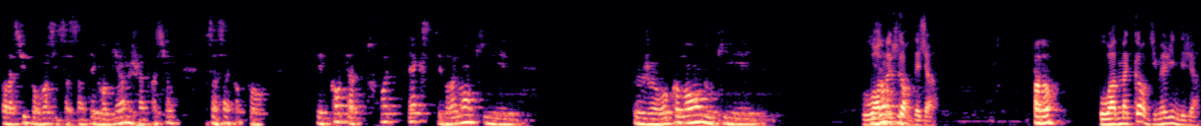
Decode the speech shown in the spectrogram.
par la suite pour voir si ça s'intègre bien, mais j'ai l'impression que ça s'incorpore. Et quant à trois textes, vraiment qui que je recommande ou qui. Howard McCord déjà. Pardon? Howard McCord, j'imagine déjà.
